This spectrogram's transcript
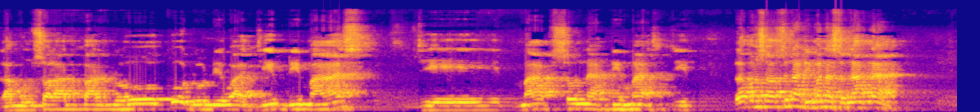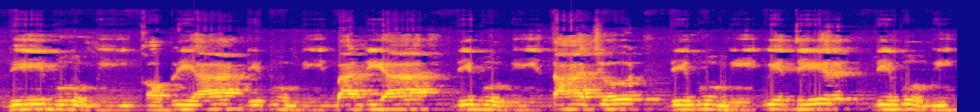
lamun sholat fardu kudu diwajib di masjid. Maaf sunnah di masjid. Lamun sholat sunnah di mana sunnahnya? Di bumi qobliyah di bumi badiah di bumi tahajud di bumi witir di bumi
